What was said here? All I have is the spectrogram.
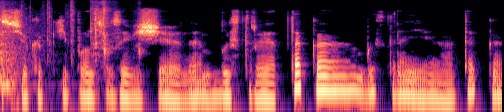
Все как японцы завещают, да? Быстрая атака, быстрая атака.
